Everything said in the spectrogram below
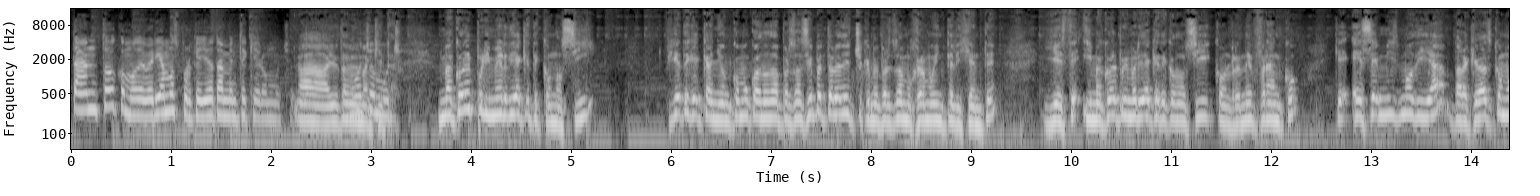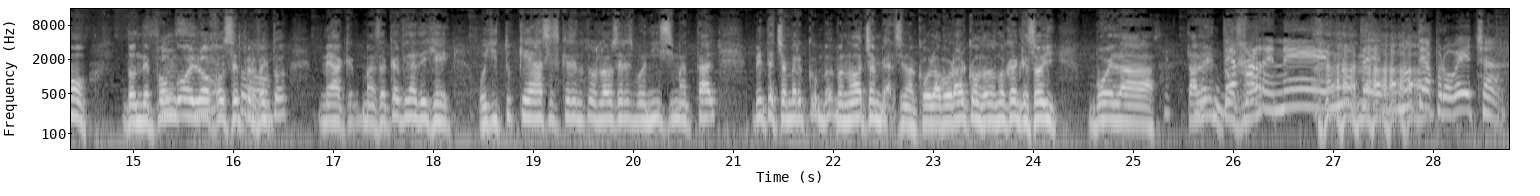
tanto como deberíamos porque yo también te quiero mucho. Ah, yo también, Mucho, Maquita. mucho. Me acuerdo el primer día que te conocí. Fíjate qué cañón, como cuando una persona, siempre te lo he dicho que me parece una mujer muy inteligente. Y este, y me acuerdo el primer día que te conocí con René Franco, que ese mismo día, para que veas como donde Sí, pongo el ojo sé perfecto, me, ac- me acerqué al final y dije, oye, ¿tú qué haces? ¿Qué haces en otros lados? Eres buenísima, tal. Vente a chambear, con- bueno, no a chambear, sino a colaborar con nosotros. No crean que soy vuela talentos, Deja. René, no te, no te aprovecha.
